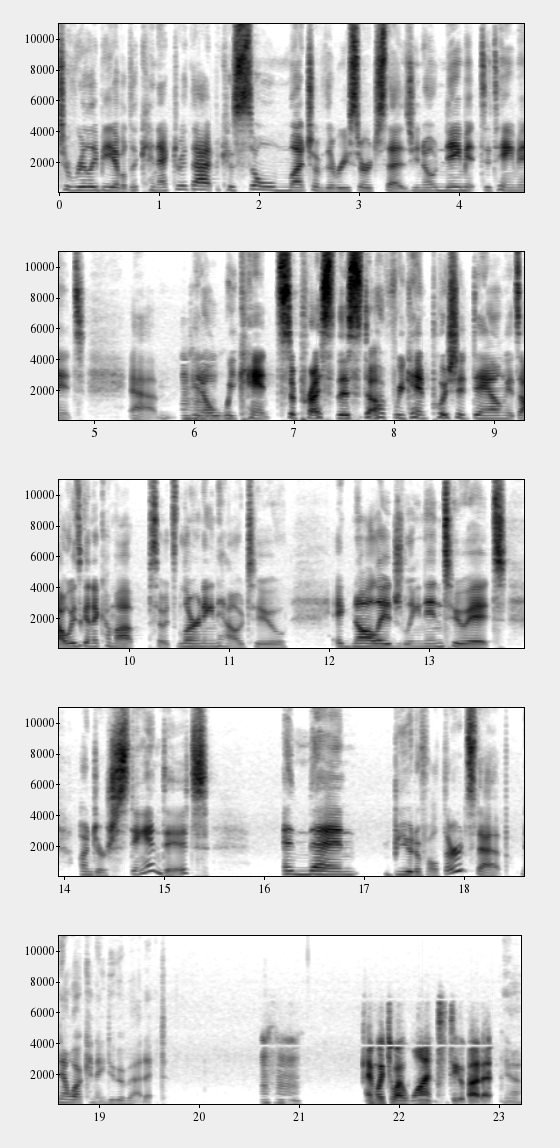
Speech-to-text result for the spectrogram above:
To really be able to connect with that because so much of the research says, you know, name it to tame it. Um, mm-hmm. You know, mm-hmm. we can't suppress this stuff, we can't push it down. It's always going to come up. So it's learning how to acknowledge, lean into it, understand it, and then beautiful third step. Now, what can I do about it? Mm-hmm. And what do I want to do about it? Yeah.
